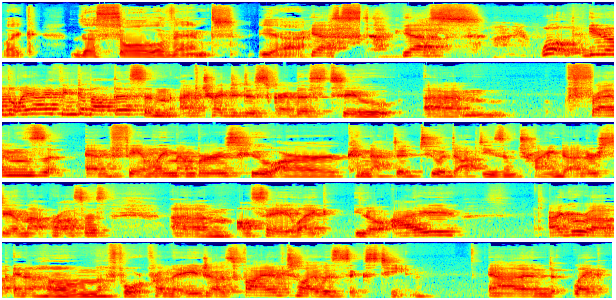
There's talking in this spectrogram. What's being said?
like the sole event. Yeah. Yes. Yes. Well, you know, the way I think about this, and I've tried to describe this to um, friends and family members who are connected to adoptees and trying to understand that process, um, I'll say, like, you know, I. I grew up in a home for from the age I was five till I was 16. And like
